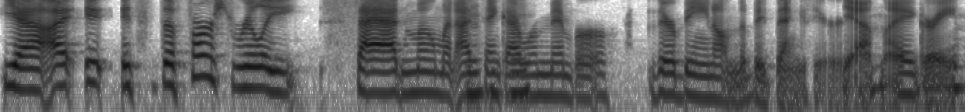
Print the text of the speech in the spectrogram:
Yeah, I it, it's the first really sad moment I mm-hmm. think I remember there being on the Big Bang Theory. Yeah, I agree.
